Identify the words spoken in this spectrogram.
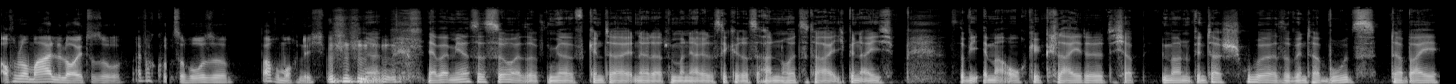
auch normale Leute so, einfach kurze Hose, warum auch nicht? ja. ja, bei mir ist es so, also Kindheit, ne, da hat man ja alles Dickeres an heutzutage. Ich bin eigentlich so wie immer auch gekleidet. Ich habe immer Winterschuhe, also Winterboots dabei.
